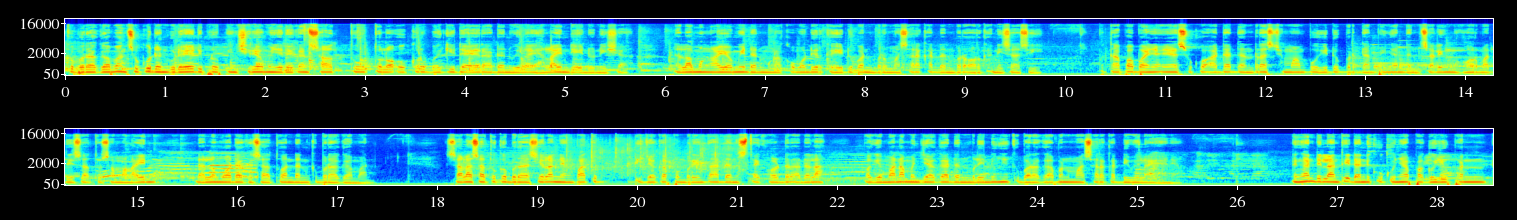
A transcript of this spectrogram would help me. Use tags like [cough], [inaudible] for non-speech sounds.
Keberagaman suku dan budaya di Provinsi Riau menjadikan satu tolak ukur bagi daerah dan wilayah lain di Indonesia dalam mengayomi dan mengakomodir kehidupan bermasyarakat dan berorganisasi. Betapa banyaknya suku adat dan ras yang mampu hidup berdampingan dan saling menghormati satu sama lain dalam wadah kesatuan dan keberagaman. Salah satu keberhasilan yang patut dijaga pemerintah dan stakeholder adalah bagaimana menjaga dan melindungi keberagaman masyarakat di wilayahnya. Dengan dilantik dan dikukuhnya paguyupan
